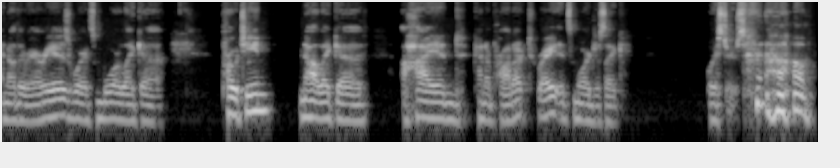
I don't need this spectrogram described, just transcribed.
and other areas where it's more like a protein, not like a, a high end kind of product, right? It's more just like oysters. um,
